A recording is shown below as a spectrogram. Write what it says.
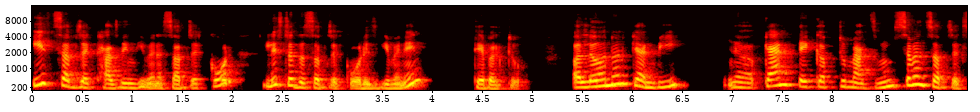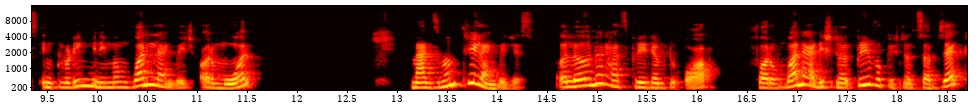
Each subject has been given a subject code. List of the subject code is given in table 2. A learner can be uh, can take up to maximum seven subjects, including minimum one language or more, maximum three languages. A learner has freedom to opt for one additional pre-vocational subject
